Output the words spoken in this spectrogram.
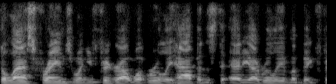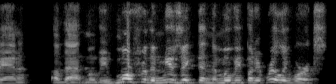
the last frames when you figure out what really happens to Eddie. I really am a big fan of that movie. More for the music than the movie, but it really works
